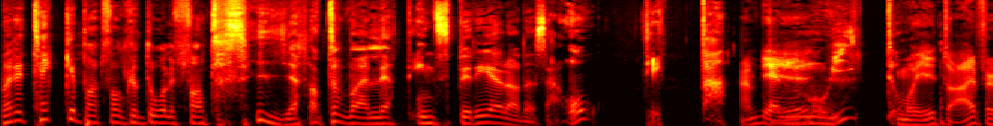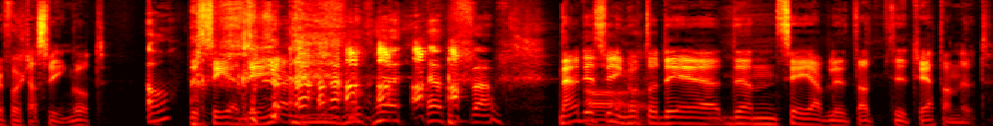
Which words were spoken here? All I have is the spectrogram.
Är det tecken på att folk har dålig fantasi? Att de bara är lätt inspirerade? Så här, Åh, titta! Men är En ju- mojito! Mojito är för det första svingott. Ja. Det, ser, det, är, jävligt- nej, men det är svingott och det, den ser jävligt aptitretande ut.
